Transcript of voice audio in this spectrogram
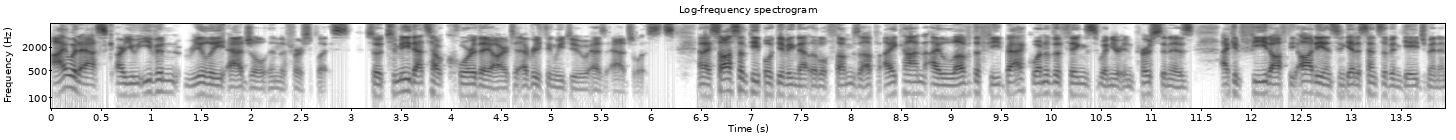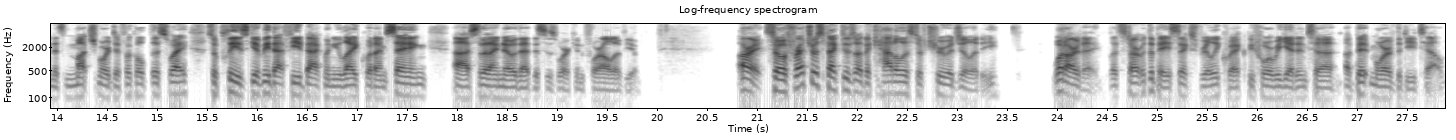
I would ask, are you even really agile in the first place? So to me, that's how core they are to everything we do as agilists. And I saw some people giving that little thumbs up icon. I love the feedback. One of the things when you're in person is I can feed off the audience and get a sense of engagement, and it's much more difficult this way. So please give me that feedback when you like what I'm saying uh, so that I know that this is working for all of you. All right, so if retrospectives are the catalyst of true agility, what are they? Let's start with the basics really quick before we get into a bit more of the detail.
